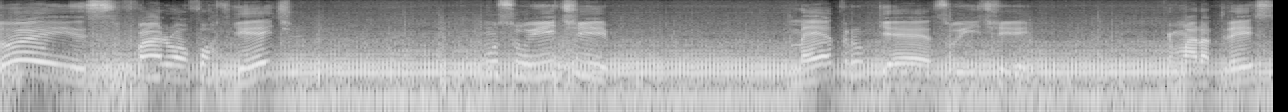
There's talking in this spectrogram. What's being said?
dois firewall FortiGate, um switch Metro, que é switch Camara 3,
